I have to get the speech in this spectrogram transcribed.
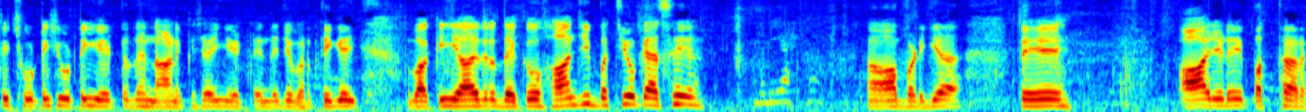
ਤੇ ਛੋਟੀ ਛੋਟੀ ਇੱਟ ਦੇ ਨਾਨਕਸ਼ਾਹੀ ਇੱਟ ਇਹਦੇ 'ਚ ਵਰਤੀ ਗਈ। ਬਾਕੀ ਆ ਇਧਰ ਦੇਖੋ ਹਾਂਜੀ ਬੱਚਿਓ ਕੈਸੇ ਹੈ ਹਾਂ ਬੜੀਆ। ਤੇ ਆ ਜਿਹੜੇ ਪੱਥਰ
